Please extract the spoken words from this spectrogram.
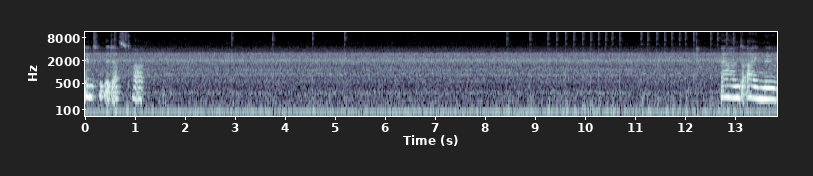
into the desktop. And I moved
